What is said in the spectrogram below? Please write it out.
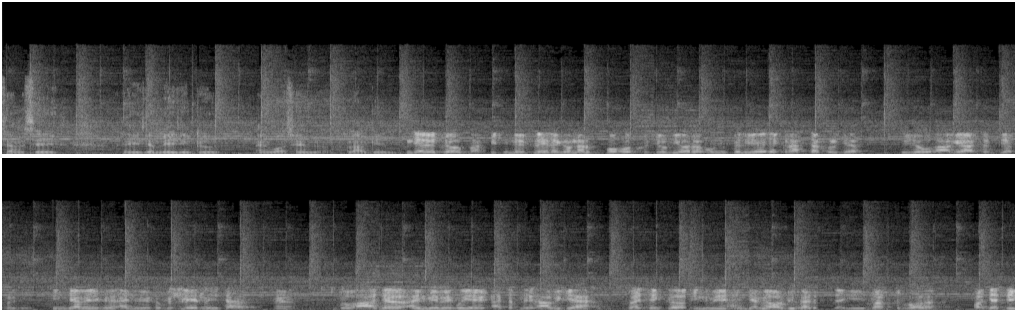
Sam Six, and he's amazing too. And watch him log in. India में जो बाकी जितने भी प्लेयर है उन्होंने बहुत खुशी होगी और उनके लिए एक रास्ता खुल गया कि जो आगे आ सकते हैं अपने लिए इंडिया में एक एनबीए का कोई प्लेयर नहीं था तो आज एनबीए में कोई ऐसा प्लेयर आ भी गया तो आई थिंक इंडिया में और भी बेटर हो जाएगी बास्केटबॉल और जैसे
